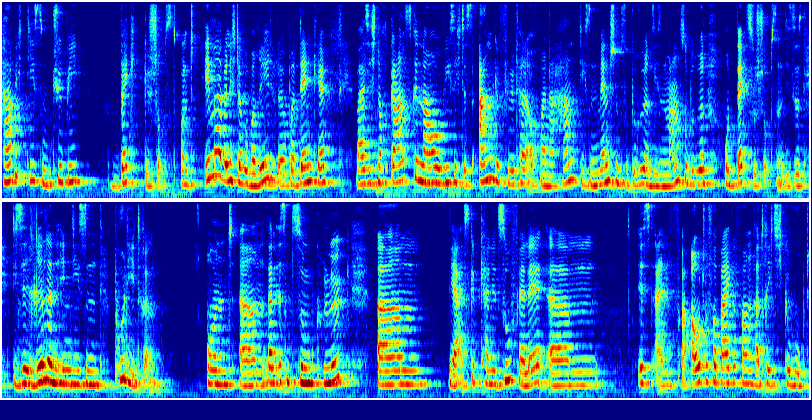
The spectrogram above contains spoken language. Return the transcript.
habe ich diesen Typi weggeschubst. Und immer, wenn ich darüber rede, darüber denke, weiß ich noch ganz genau, wie sich das angefühlt hat, auf meiner Hand diesen Menschen zu berühren, diesen Mann zu berühren und wegzuschubsen. Dieses, diese Rillen in diesem Pulli drin. Und ähm, dann ist zum Glück, ähm, ja, es gibt keine Zufälle, ähm, ist ein Auto vorbeigefahren und hat richtig gehupt.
